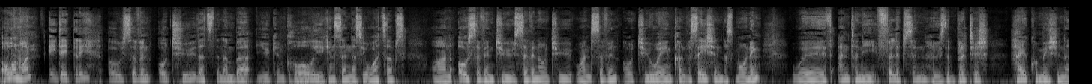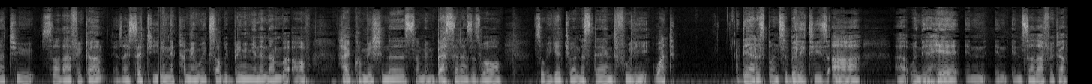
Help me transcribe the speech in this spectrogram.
011 883 0702. That's the number you can call. You can send us your WhatsApps on 072 702 1702. We're in conversation this morning with Antony Phillipson, who is the British High Commissioner to South Africa. As I said to you, in the coming weeks, I'll be bringing in a number of high commissioners, some ambassadors as well, so we get to understand fully what their responsibilities are uh, when they're here in, in, in South Africa.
